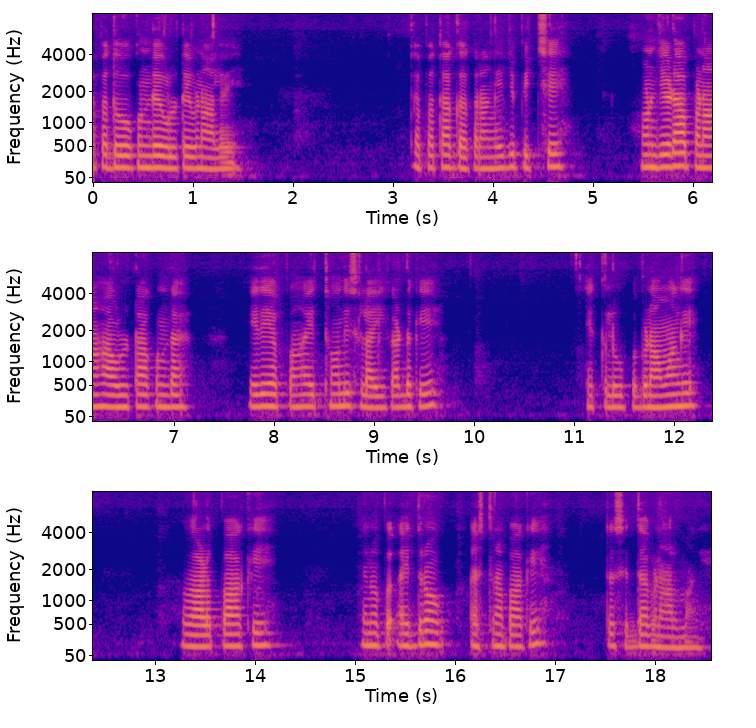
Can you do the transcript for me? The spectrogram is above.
ਆਪਾਂ ਦੋ ਕੁੰਡੇ ਉਲਟੇ ਬਣਾ ਲਏ। ਤੇ ਆਪਾਂ ਧਾਗਾ ਕਰਾਂਗੇ ਜੀ ਪਿੱਛੇ। ਹੁਣ ਜਿਹੜਾ ਆਪਣਾ ਆ ਉਲਟਾ ਕੁੰਡਾ ਇਹਦੇ ਆਪਾਂ ਇੱਥੋਂ ਦੀ ਸਿਲਾਈ ਕੱਢ ਕੇ ਇੱਕ ਲੂਪ ਬਣਾਵਾਂਗੇ। ਵਾਲ ਪਾ ਕੇ, ਇਹਨੂੰ ਆਪਾਂ ਇਧਰੋਂ ਇਸ ਤਰ੍ਹਾਂ ਪਾ ਕੇ ਤੇ ਸਿੱਧਾ ਬਣਾ ਲਵਾਂਗੇ।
